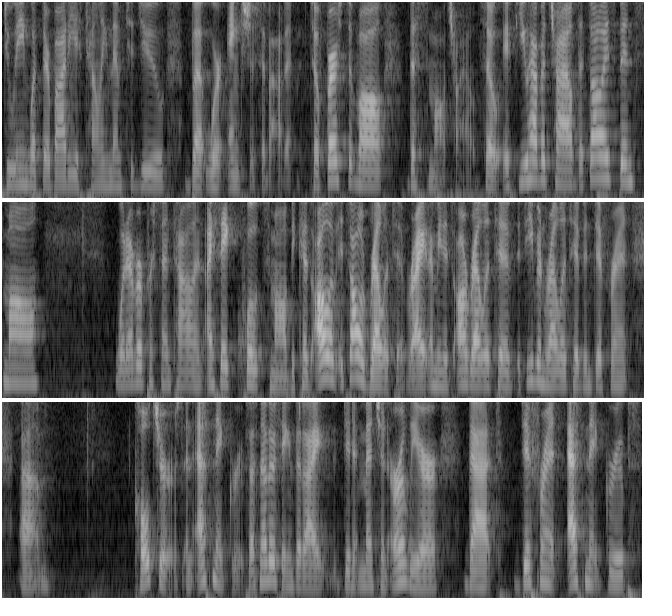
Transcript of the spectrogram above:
doing what their body is telling them to do, but we're anxious about it. So, first of all, the small child. So, if you have a child that's always been small, whatever percentile and i say quote small because all of it's all relative right i mean it's all relative it's even relative in different um, cultures and ethnic groups. That's another thing that I didn't mention earlier that different ethnic groups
